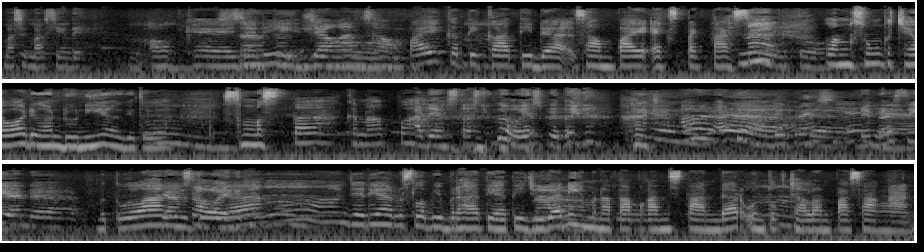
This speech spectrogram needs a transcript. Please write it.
masing-masing deh Oke, jadi jangan sampai ketika tidak sampai ekspektasi Nah, itu. langsung kecewa dengan dunia gitu ya. Semesta kenapa? ada yang stres juga loh ya sebetulnya ada, ada Depresi ada. ada. depresi ada Betulan Yang gitu ya. gitu. Hmm, jadi harus lebih berhati-hati juga Nah, nih menetapkan standar untuk calon pasangan.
